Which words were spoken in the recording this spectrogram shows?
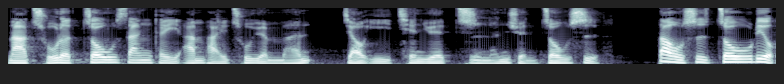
那除了周三可以安排出远门、交易、签约，只能选周四。倒是周六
